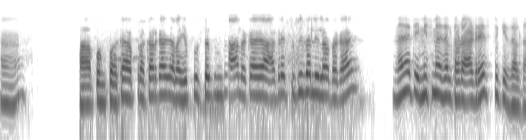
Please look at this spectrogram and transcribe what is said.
हा. पण प्रकार प्रकार काय झाला? हे पुस्तक तुमचं आलं काय? ॲड्रेस चुकीचा लिहिला होता काय? नाही नाही ते मिसमॅच झालं. थोडा ॲड्रेस चुकीचा झालता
